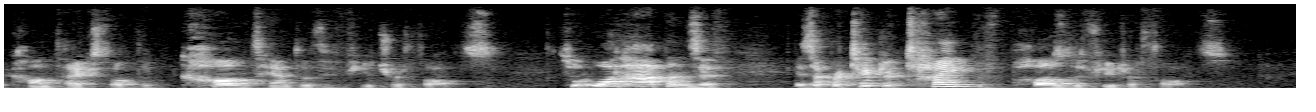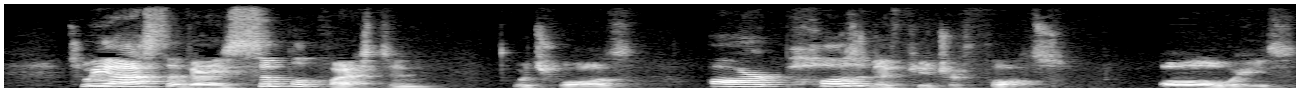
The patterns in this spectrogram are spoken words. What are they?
the, context of the content of the future thoughts. So what happens if it's a particular type of positive future thoughts? So we asked a very simple question, which was, are positive future thoughts always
